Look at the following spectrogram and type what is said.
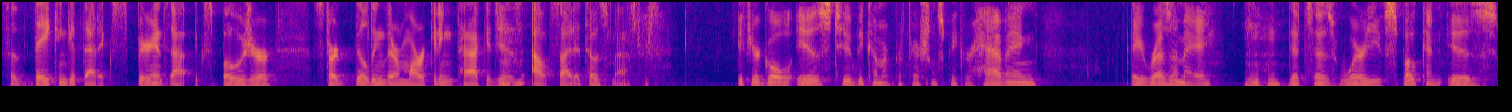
so they can get that experience, out, exposure, start building their marketing packages Mm-hmm. outside of Toastmasters. If your goal is to become a professional speaker, having a resume that says where you've spoken is,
